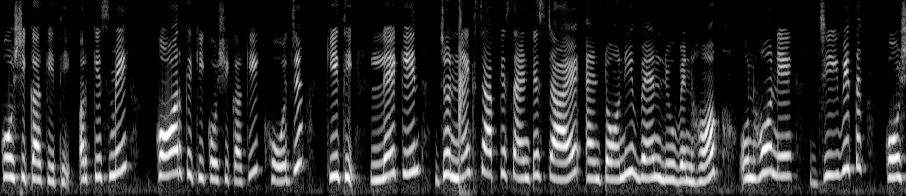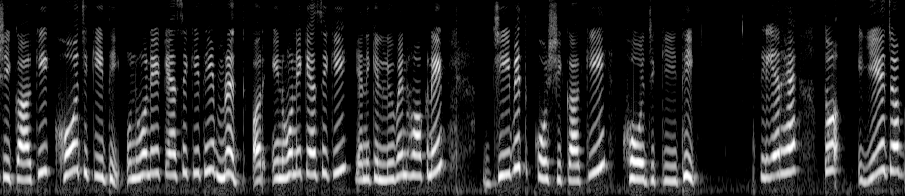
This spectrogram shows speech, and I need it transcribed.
कोशिका की थी। और किसमें? कॉर्क की कोशिका की खोज की थी। लेकिन जो नेक्स्ट आपके साइंटिस्ट आए एंटोनी वैन ल्यूवेन हॉक उन्होंने जीवित कोशिका की खोज की थी। उन्होंने कैसे की थी? मृत। और इन्होंने कैसे की? यानी कि ल्यूवेन हॉक ने जीवित कोशिका की खोज की थी। क्लियर है? तो ये जब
